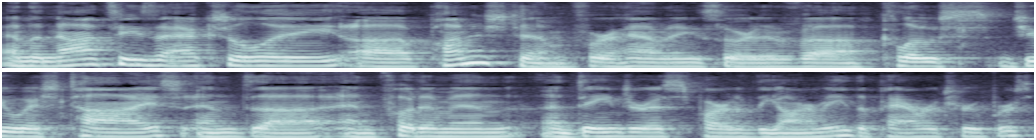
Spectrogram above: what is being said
and the Nazis actually uh, punished him for having sort of uh, close Jewish ties and uh, and put him in a dangerous part of the army, the paratroopers.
